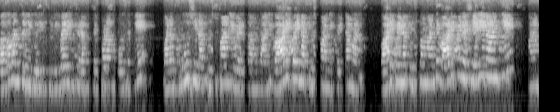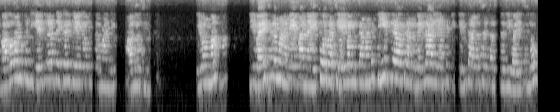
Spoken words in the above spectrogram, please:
భగవంతుని గురించి వివరించడం చెప్పడం కోసమే మనం పూసిన పుష్పాన్ని పెడతాం. కానీ వాడిపోయిన పుష్పాన్ని పెట్టమని. వాడిపోయిన పుష్పం అంటే వాడిపోయిన శరీరానికి మనం భగవంతుని ఎలా దగ్గర చేయగలుగుతామండి. ఆలోచించండి. ఏమమ్మా? ఈ వయసులో మనం ఏమైనా ఎక్కువగా చేయగలుగుతామంటే తీర్థయాత్రలు వెళ్ళాలి అంటే మీకు ఎంత అలసట వస్తుంది ఈ వయసులో?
